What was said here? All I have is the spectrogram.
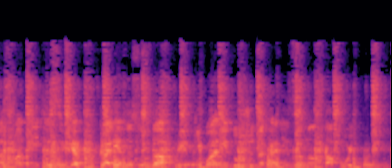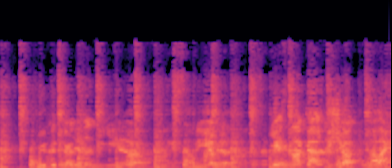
Посмотрите сверху. Коленный сустав при сгибании должен находиться над стопой. Выход колена не приемлем. Есть. На каждый счет. Давай.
